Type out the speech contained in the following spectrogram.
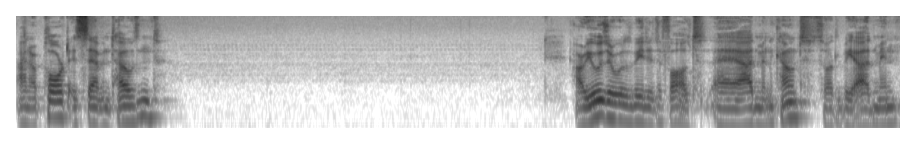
And our port is 7000 our user will be the default uh, admin account so it'll be admin.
